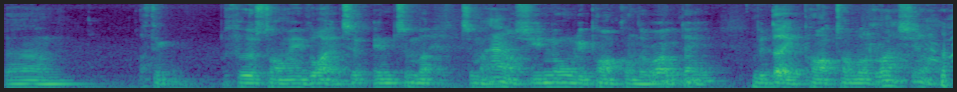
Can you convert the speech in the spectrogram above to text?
Um, I think the first time I invited to, him to my, to my house, you normally park on the road, don't you? But Dave parked on my grass, you know.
